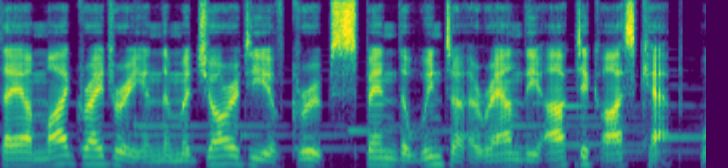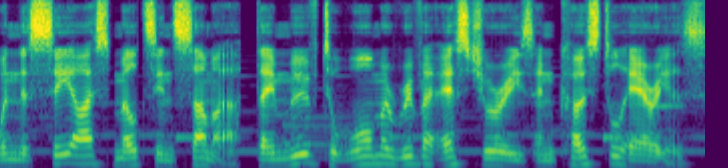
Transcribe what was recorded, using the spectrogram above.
They are migratory and the majority of groups spend the winter around the Arctic ice cap. When the sea ice melts in summer, they move to warmer river estuaries and coastal areas.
